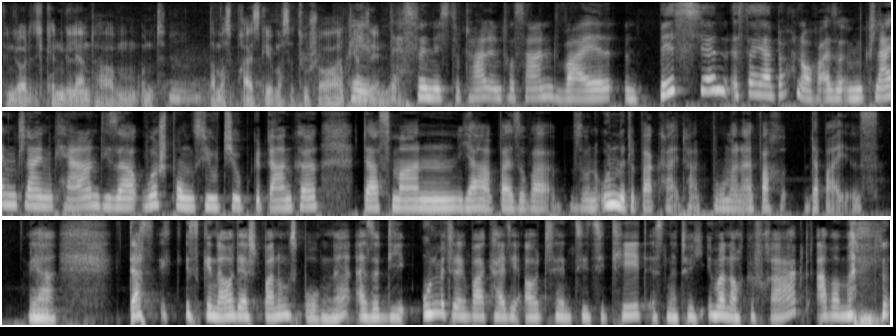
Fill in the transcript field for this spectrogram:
wenn die Leute sich kennengelernt haben und mhm. dann was preisgeben, was der Zuschauer halt okay, gern sehen will. Das finde ich total interessant, weil ein bisschen ist da ja doch noch, also im kleinen, kleinen Kern dieser Ursprungs-YouTube-Gedanke, dass man ja bei so, so eine Unmittelbarkeit hat, wo man einfach dabei ist. Ja, das ist genau der Spannungsbogen. Ne? Also die Unmittelbarkeit, die Authentizität ist natürlich immer noch gefragt, aber man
